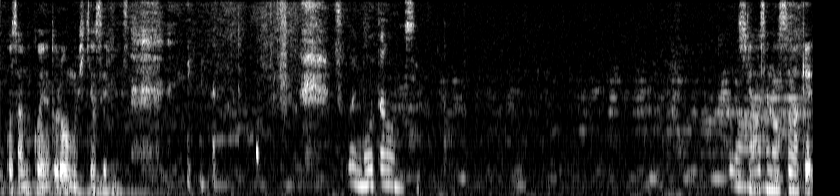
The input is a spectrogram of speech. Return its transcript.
お子さんの声がドローンも引き寄せるんです。すごいモーター音ですよ。幸せのお裾分け。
